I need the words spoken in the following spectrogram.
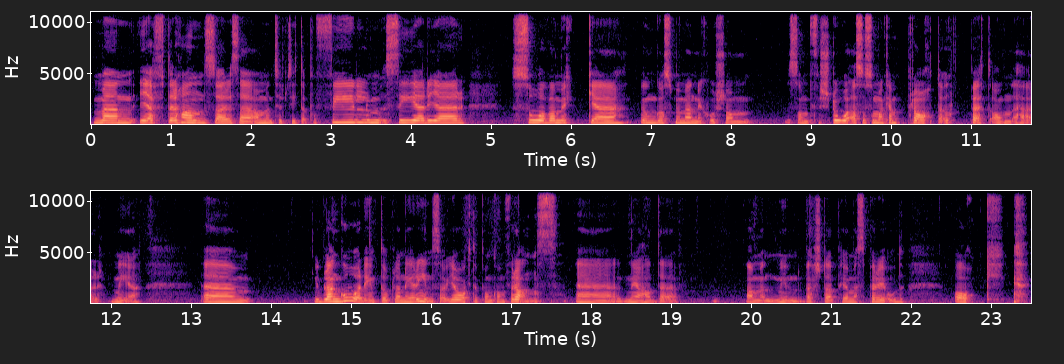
Men i efterhand så är det så här, ja men typ titta på film, serier, sova mycket, umgås med människor som, som förstår, alltså som man kan prata öppet om det här med. Um, ibland går det inte att planera in så. Jag åkte på en konferens eh, när jag hade ja, men, min värsta PMS-period. Och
